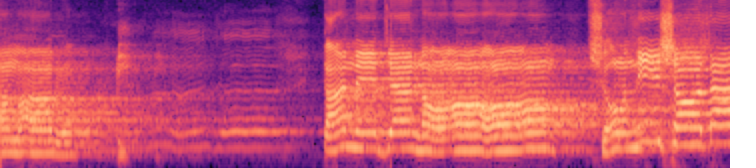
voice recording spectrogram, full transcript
আমার কানে যেন শনি সদা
